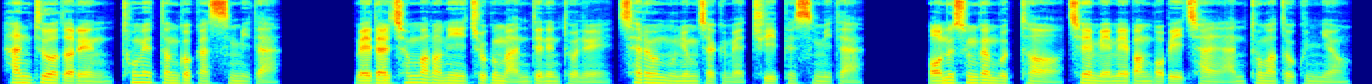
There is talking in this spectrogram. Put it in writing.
한두어 달은 통했던 것 같습니다. 매달 천만 원이 조금 안 되는 돈을 새로운 운용자금에 투입했습니다. 어느 순간부터 제 매매 방법이 잘 안 통하더군요.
